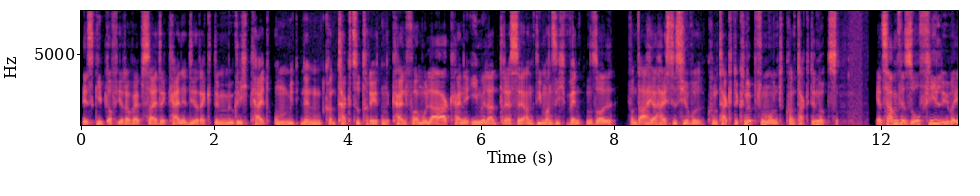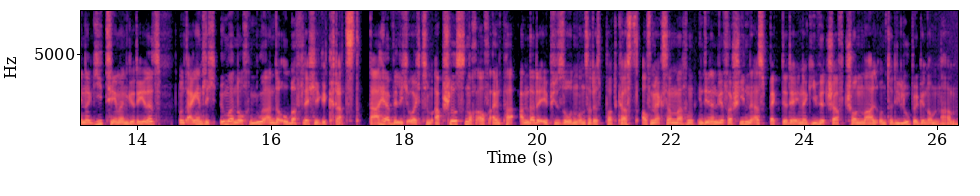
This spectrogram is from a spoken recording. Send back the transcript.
es gibt auf ihrer Webseite keine direkte Möglichkeit, um mit ihnen in Kontakt zu treten. Kein Formular, keine E-Mail-Adresse, an die man sich wenden soll. Von daher heißt es hier wohl Kontakte knüpfen und Kontakte nutzen. Jetzt haben wir so viel über Energiethemen geredet und eigentlich immer noch nur an der Oberfläche gekratzt. Daher will ich euch zum Abschluss noch auf ein paar andere Episoden unseres Podcasts aufmerksam machen, in denen wir verschiedene Aspekte der Energiewirtschaft schon mal unter die Lupe genommen haben.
